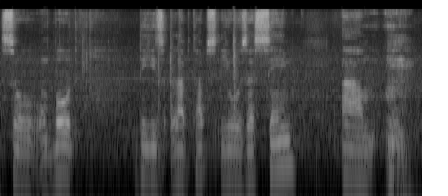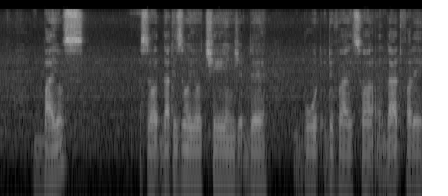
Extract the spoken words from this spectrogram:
So both these laptops use the same um, BIOS. So that is how you change the boot device. So that for the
